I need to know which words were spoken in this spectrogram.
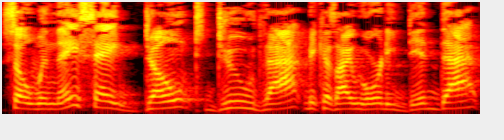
So when they say, don't do that because I already did that,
